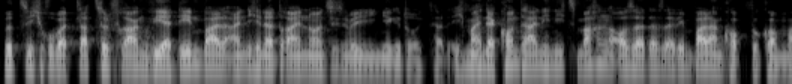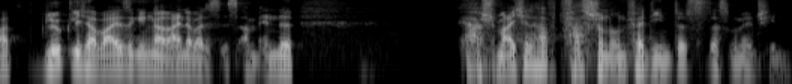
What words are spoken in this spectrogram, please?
wird sich Robert Glatzel fragen, wie er den Ball eigentlich in der 93. über die Linie gedrückt hat. Ich meine, der konnte eigentlich nichts machen, außer dass er den Ball an den Kopf bekommen hat. Glücklicherweise ging er rein, aber das ist am Ende ja schmeichelhaft, fast schon unverdient, das, das Unentschieden.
